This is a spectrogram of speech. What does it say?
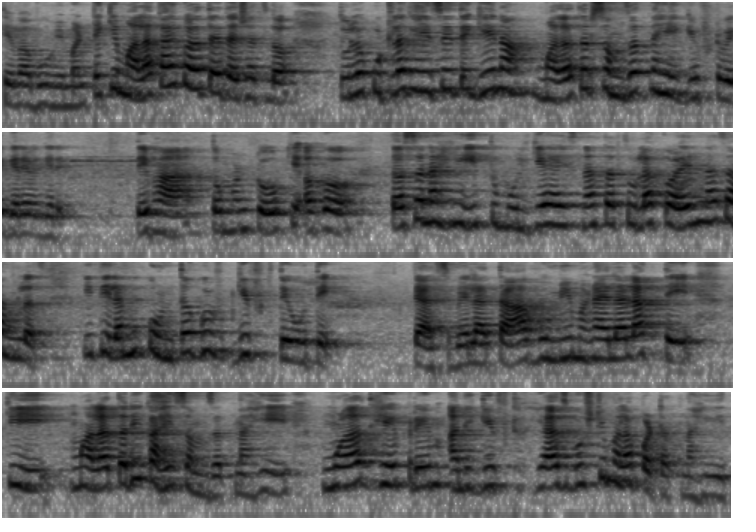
तेव्हा भूमी म्हणते की मला काय कळतं आहे त्याच्यातलं? तुला कुठलं घ्यायचं आहे ते घे ना. मला तर समजत नाही गिफ्ट वगैरे वगैरे. तेव्हा तो म्हणतो की अगं तसं नाही तू मुलगी आहेस ना तर तुला कळेल ना चांगलंच की तिला मी कोणतं गिफ्ट गिफ्ट देऊ ते. त्याच वेळेला आता भूमी म्हणायला लागते की मला तरी काही समजत नाही. मुळात हे प्रेम आणि गिफ्ट ह्याच गोष्टी मला पटत नाहीत.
